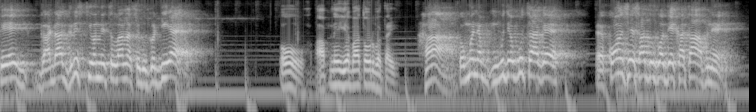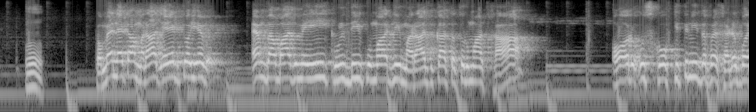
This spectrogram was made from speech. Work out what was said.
के गाड़ा गृहस्थियों ने चलाना शुरू कर दिया है। ओह आपने ये बात और बताई। हाँ तो मैंने मुझे पूछा कि कौन से साधु को देखा था आपने? हम्म। तो मैंने कहा महाराज एक तो ये अहमदाबाद में ही कुलदीप कुमार जी महाराज का चतुर्मास था और उसको कितनी दफे सड़क पर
